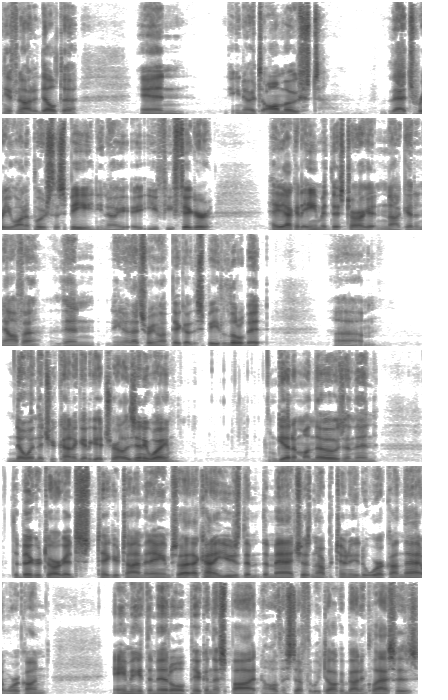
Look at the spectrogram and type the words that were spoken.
if not a Delta. And you know, it's almost that's where you want to push the speed. You know, if you figure, hey, I could aim at this target and not get an alpha, then you know that's where you want to pick up the speed a little bit, um, knowing that you're kind of going to get Charlies anyway. Get them on those, and then the bigger targets, take your time and aim. So I, I kind of used the, the match as an opportunity to work on that, work on aiming at the middle, picking the spot, all the stuff that we talk about in classes,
